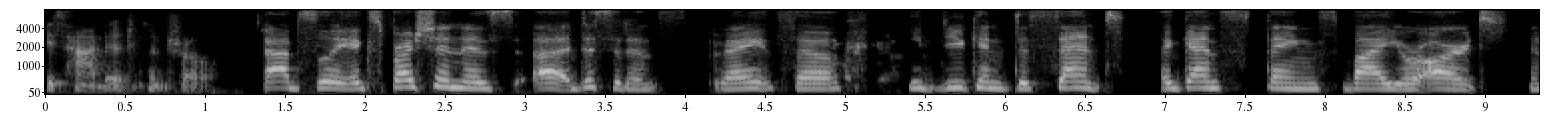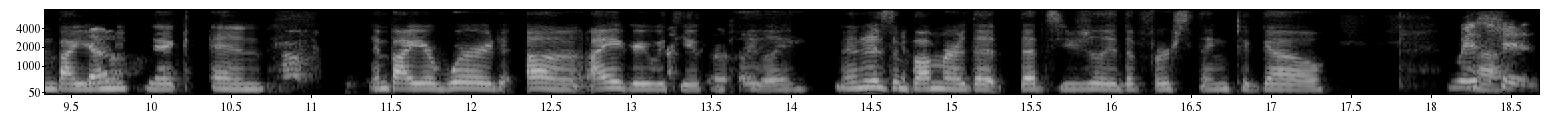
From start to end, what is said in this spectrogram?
it's harder to control. Absolutely. Expression is uh, dissidence right? So you, you can dissent against things by your art and by your yep. music and yep. and by your word. Um i agree with Absolutely. you completely. And it is a bummer that that's usually the first thing to go. Which uh,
